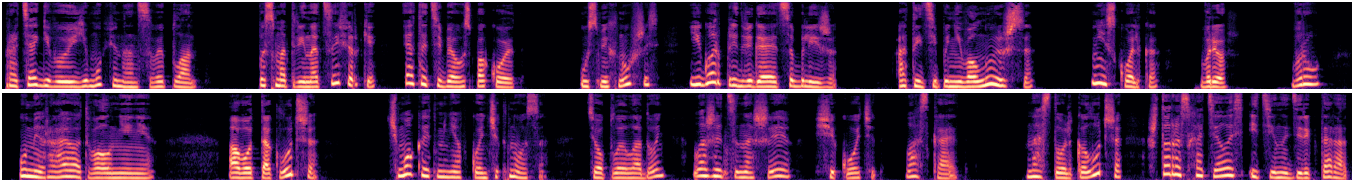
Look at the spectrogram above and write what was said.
Протягиваю ему финансовый план. «Посмотри на циферки, это тебя успокоит». Усмехнувшись, Егор придвигается ближе. «А ты типа не волнуешься?» «Нисколько». «Врешь». «Вру. Умираю от волнения». «А вот так лучше?» Чмокает меня в кончик носа. Теплая ладонь ложится на шею, щекочет, ласкает. Настолько лучше, что расхотелось идти на директорат.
